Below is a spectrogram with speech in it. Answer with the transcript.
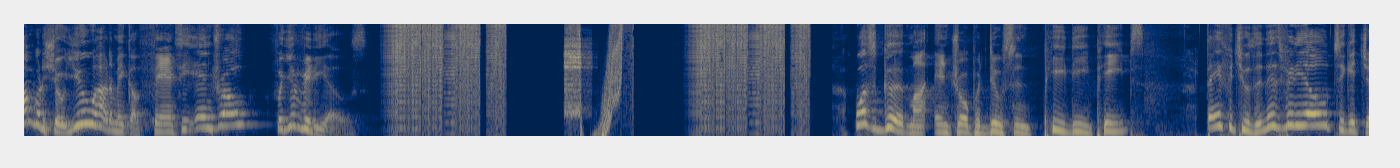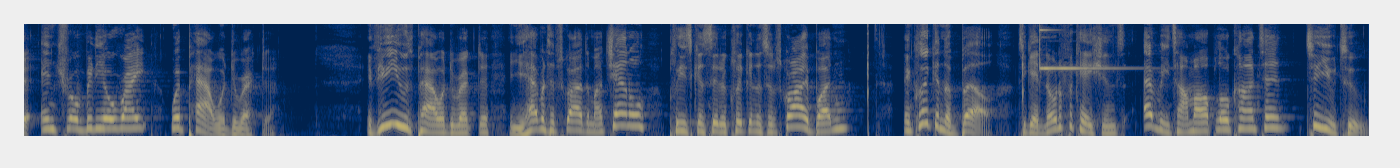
I'm going to show you how to make a fancy intro for your videos. What's good, my intro producing PD peeps? Thanks for choosing this video to get your intro video right with Power Director. If you use Power Director and you haven't subscribed to my channel, please consider clicking the subscribe button and clicking the bell to get notifications every time I upload content to YouTube.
